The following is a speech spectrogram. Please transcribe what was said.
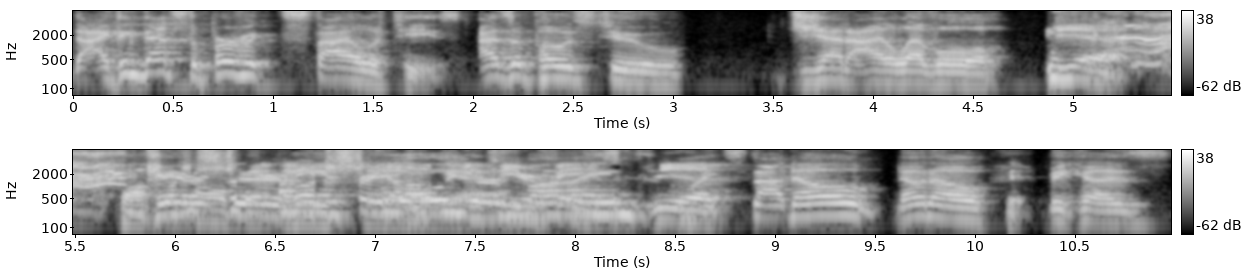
Tease. I think that's the perfect style of tease, as opposed to Jedi level. Yeah, character. I'll just straight up your, your mind. face. Yeah. Like stop. No, no, no. Because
